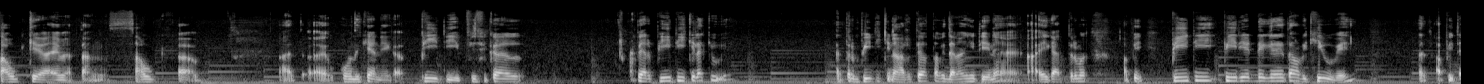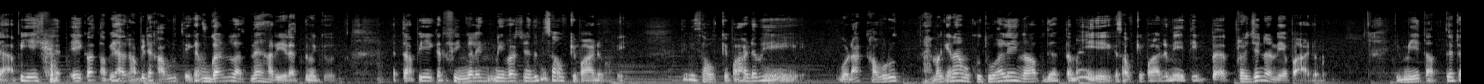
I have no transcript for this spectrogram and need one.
සෞඛ්‍ය එමත්තං සෞ කොද කියන එක පට ෆිසිකල් පෙර පට කියලා කිවේ ඇතර පිටි අර්ථයත් අපි දන හිටියන ඒ ඇත්තරම අපි පට පීරියඩ් ගෙනත අපි කිව්වේ. අපිට අපි ඒ ඒකත් අපි අපිට කවුත් එක ගන්නලත්න හරි ඇත්තමකුත් අපි ඒකට සිංහලෙන් නිවර්ශනය සෞඛ්‍ය පාඩම අපි තිනි සෞඛ්‍ය පාඩමේ ගොඩක් කවුරුත් හැමගෙනම කුතුහලයෙන් ආපුදත් තමයි ඒ සෞඛ්‍ය පාඩමේ තිබ ප්‍රජනනය පාඩම. මේ තත්වට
